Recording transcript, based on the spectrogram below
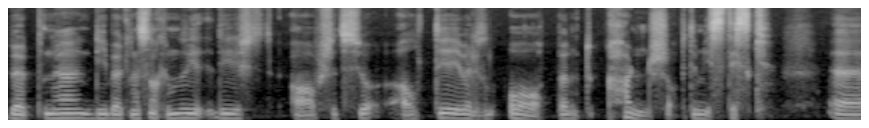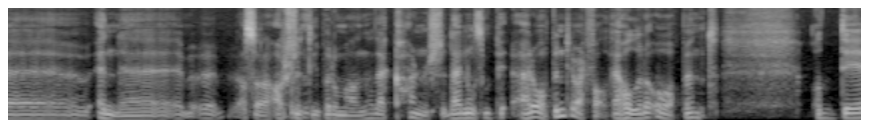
bøkene, de bøkene jeg snakker om, de, de avsluttes jo alltid veldig sånn åpent, kanskje optimistisk uh, ende, uh, altså avslutning på romanene. Det er kanskje, det er noe som er åpent, i hvert fall. Jeg holder det åpent. Og det,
